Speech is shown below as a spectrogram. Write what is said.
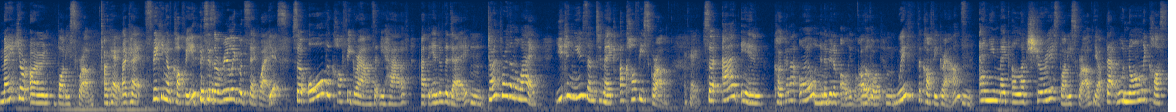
make your own body scrub. okay. Okay, speaking of coffee, this is a really good segue. Yes. So all the coffee grounds that you have at the end of the day, Mm. don't throw them away. You can use them to make a coffee scrub. Okay. So add in coconut oil and a bit of olive oil, Mm. Olive oil, mm. with the coffee grounds and you make a luxurious body scrub Yeah. that will normally cost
